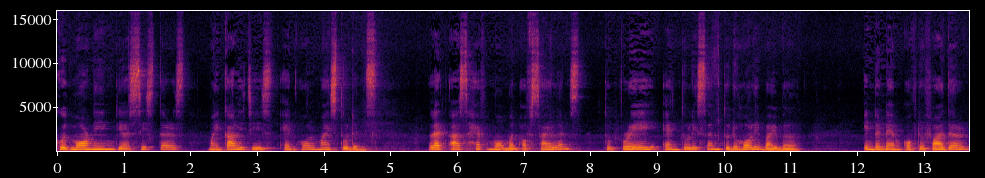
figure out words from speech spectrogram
Good morning, dear sisters, my colleagues, and all my students. Let us have a moment of silence to pray and to listen to the Holy Bible. In the name of the Father,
